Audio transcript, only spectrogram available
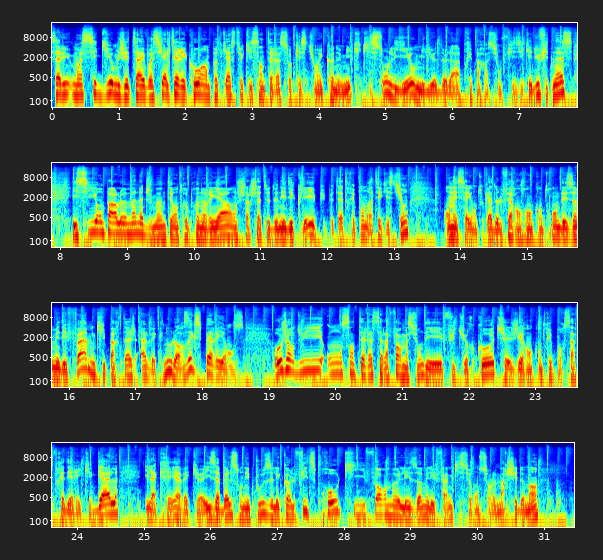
Salut, moi c'est Guillaume Geta et voici Alter Echo, un podcast qui s'intéresse aux questions économiques qui sont liées au milieu de la préparation physique et du fitness. Ici, on parle management et entrepreneuriat, on cherche à te donner des clés et puis peut-être répondre à tes questions. On essaye en tout cas de le faire en rencontrant des hommes et des femmes qui partagent avec nous leurs expériences. Aujourd'hui, on s'intéresse à la formation des futurs coachs. J'ai rencontré pour ça Frédéric Gall. Il a créé avec euh, Isabelle, son épouse, l'école FitzPro qui forme les hommes et les femmes qui seront sur le marché demain.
